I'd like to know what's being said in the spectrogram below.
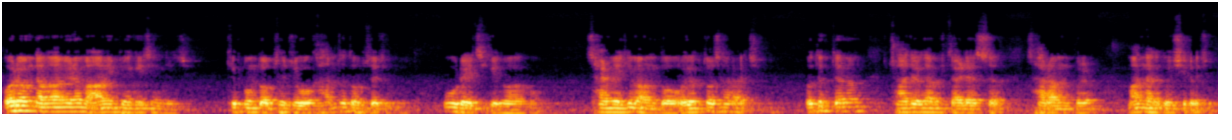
어려움 당하면 마음이 병이 생기죠. 기쁨도 없어지고 감사도 없어집니다. 우울해지기도 하고 삶의 희망도 의욕도 사라지고 어떤 때는 좌절감이 달려서 사람을 만나기도 싫어지고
